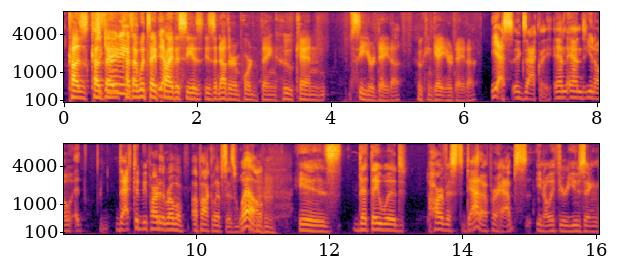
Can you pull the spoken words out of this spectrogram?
Because because Security, because I would say yeah. privacy is is another important thing. Who can see your data? Who can get your data? Yes, exactly. And and you know that could be part of the robo apocalypse as well mm-hmm. is that they would harvest data perhaps, you know, if you're using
